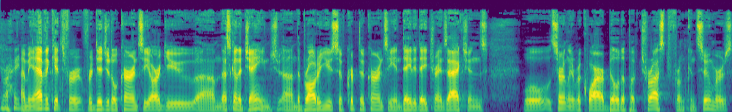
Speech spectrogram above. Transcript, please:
right. I mean, advocates for, for digital currency argue um, that's going to change. Uh, the broader use of cryptocurrency in day to day transactions will certainly require a buildup of trust from consumers.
